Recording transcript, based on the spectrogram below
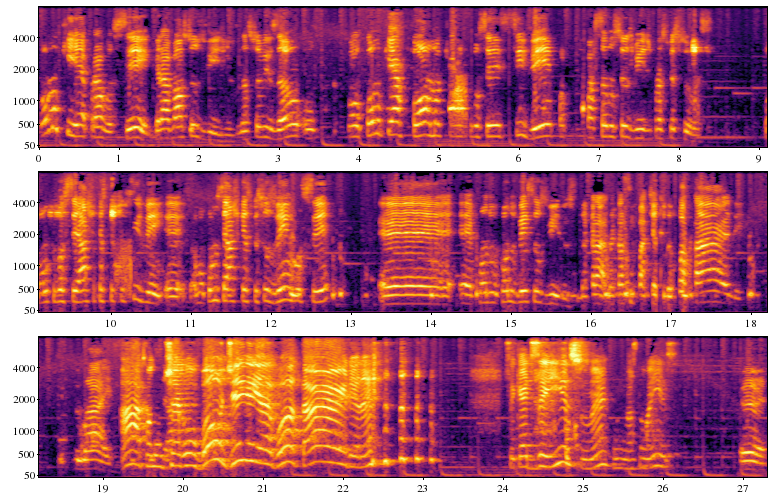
como que é para você gravar os seus vídeos? Na sua visão, qual, como que é a forma que você se vê passando os seus vídeos para as pessoas? Como que você acha que as pessoas se veem? É, como você acha que as pessoas veem você é, é, quando, quando vê seus vídeos? Naquela, naquela simpatia toda, boa tarde e tudo mais. Ah, quando chega o bom dia, boa tarde, né? você quer dizer isso, né? Com relação a isso? É.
